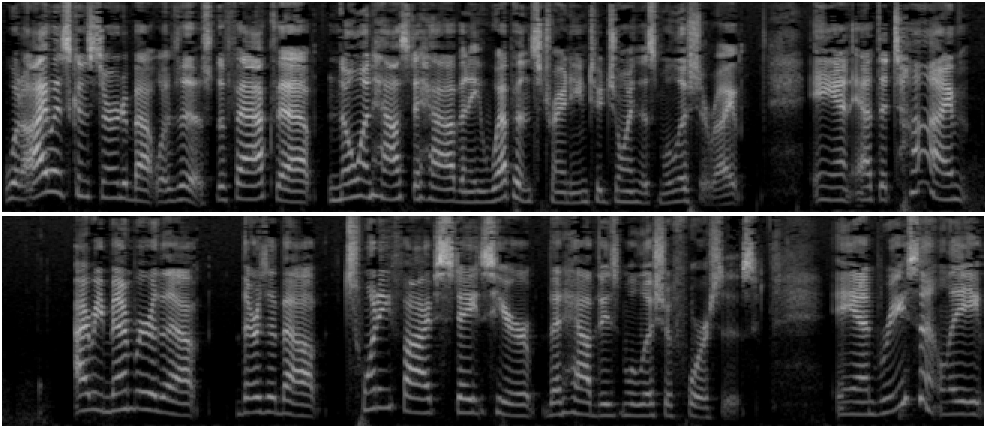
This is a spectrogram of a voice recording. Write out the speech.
what I was concerned about was this the fact that no one has to have any weapons training to join this militia, right? And at the time, I remember that there's about 25 states here that have these militia forces. And recently,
